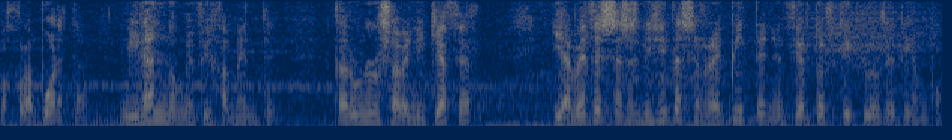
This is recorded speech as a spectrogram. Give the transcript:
bajo la puerta, mirándome fijamente. Claro, uno no sabe ni qué hacer y a veces esas visitas se repiten en ciertos ciclos de tiempo.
